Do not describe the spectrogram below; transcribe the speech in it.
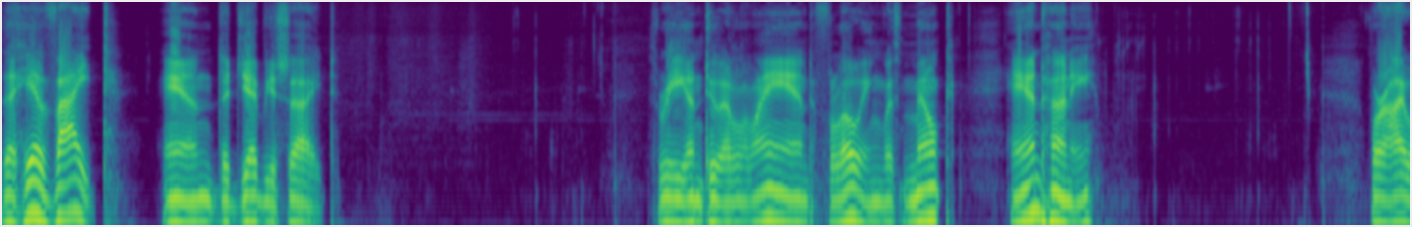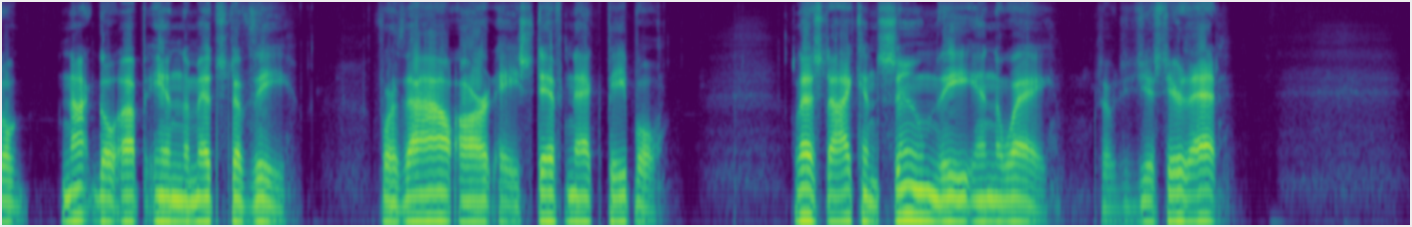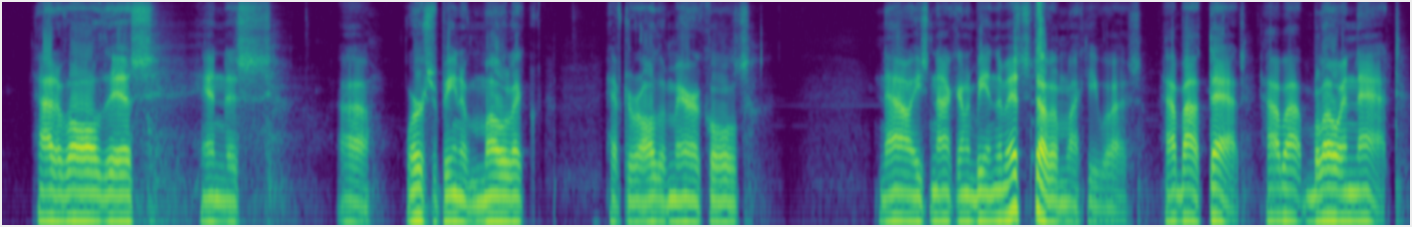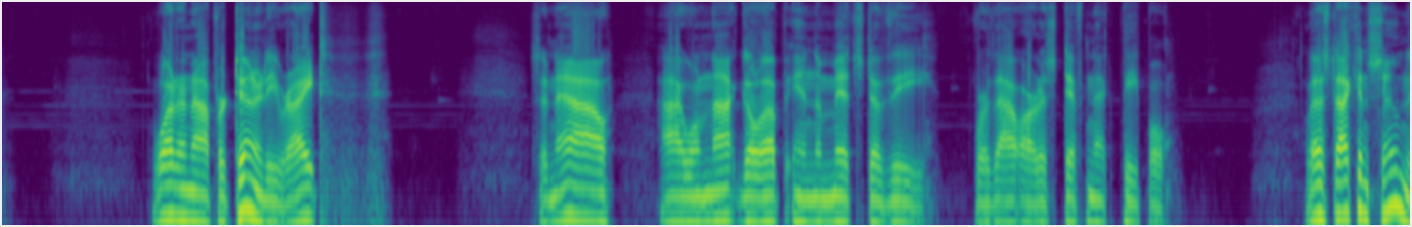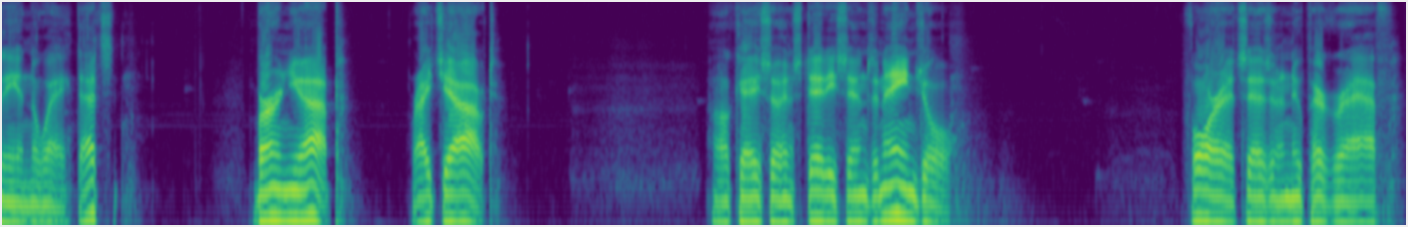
the Hivite, and the Jebusite. Three unto a land flowing with milk and honey, for I will not go up in the midst of thee, for thou art a stiff necked people, lest I consume thee in the way. So, did you just hear that? Out of all this and this uh, worshiping of Moloch after all the miracles, now he's not going to be in the midst of them like he was. How about that? How about blowing that? What an opportunity, right? So now I will not go up in the midst of thee, for thou art a stiff necked people, lest I consume thee in the way. That's burn you up, write you out. Okay, so instead he sends an angel. For it says in a new paragraph,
